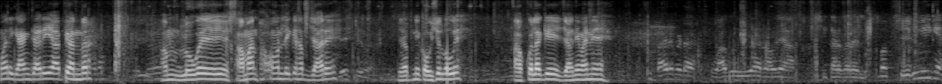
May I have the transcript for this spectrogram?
हमारी गैंग जा रही है यहाँ पे अंदर। हम लोग ये सामान फामान लेके सब जा रहे हैं। ये अपने कौशल बहू है। आपको लगे जाने वाने शिकार करायला शेरिंग आहे क्या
